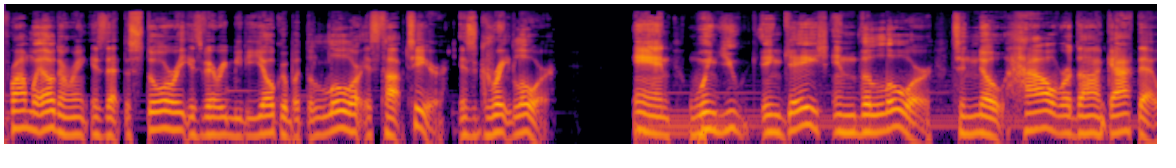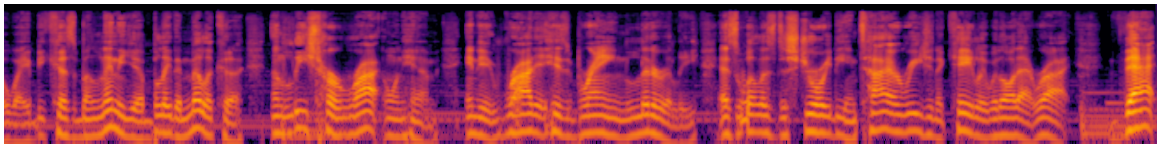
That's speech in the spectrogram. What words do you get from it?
The problem with Elden Ring is that the story is very mediocre, but the lore is top tier. It's great lore. And when you engage in the lore to know how Radahn got that way, because Malenia Blade of Miquella, unleashed her rot on him and it rotted his brain literally, as well as destroyed the entire region of Caelid with all that rot. That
